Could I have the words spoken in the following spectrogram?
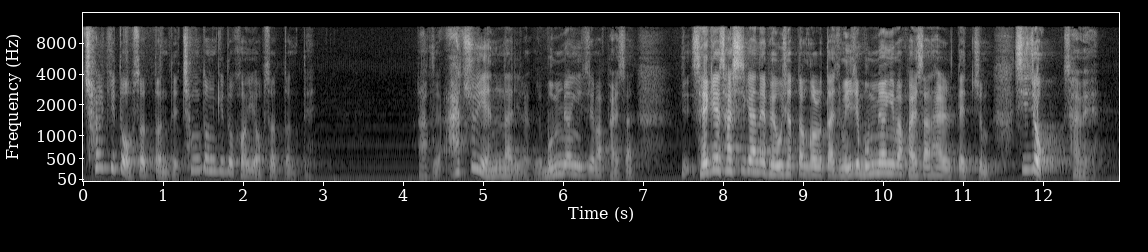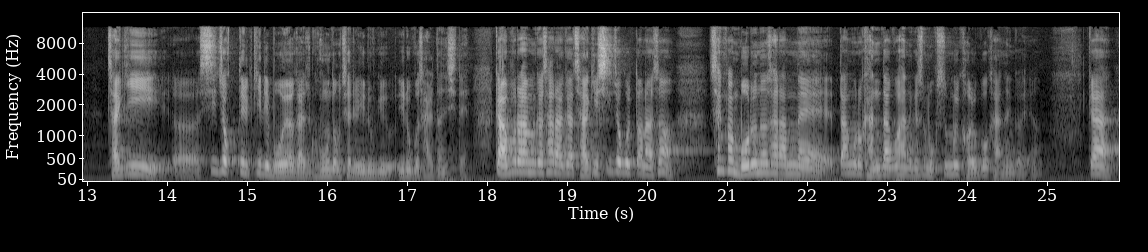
철기도 없었던 때, 청동기도 거의 없었던 때 라고요. 아주 옛날이라고요. 문명이 이제 막 발산. 세계사 시간에 배우셨던 걸로 따지면 이제 문명이 막 발산할 때쯤 시족 사회 자기 어, 시족들끼리 모여가지고 공동체를 이루기, 이루고 살던 시대. 그러니까 아브라함과 사라가 자기 시족을 떠나서 생판 모르는 사람 내 땅으로 간다고 하는 것을 목숨을 걸고 가는 거예요. 그러니까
